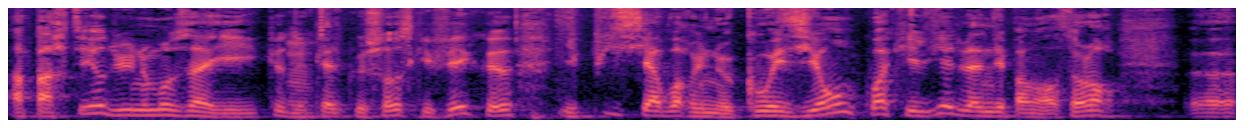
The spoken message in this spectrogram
à partir d'une mosaïque, de mm. quelque chose qui fait qu'il puisse y avoir une cohésion, quoi qu'il y ait de l'indépendance. Alors, euh,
